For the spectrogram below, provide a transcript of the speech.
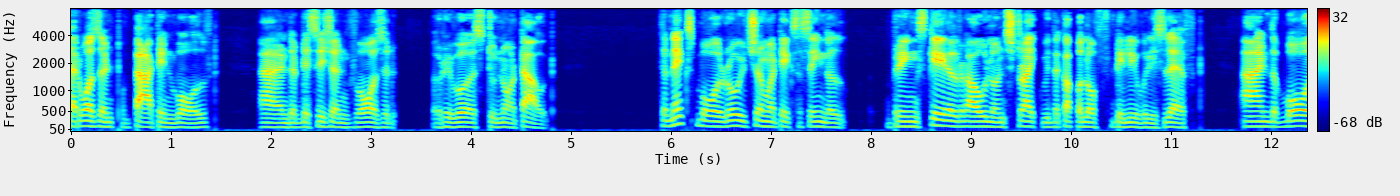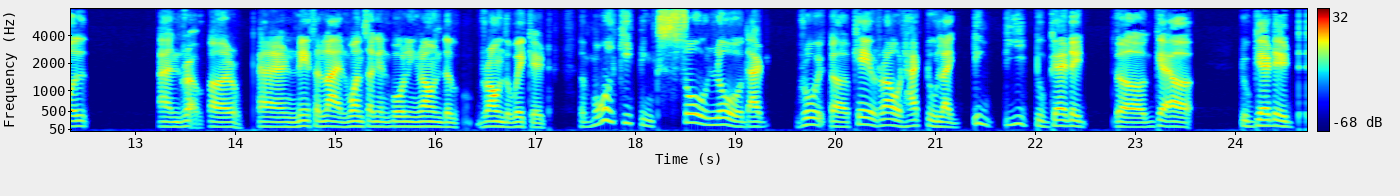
there wasn't bat involved and the decision was reversed to not out. The next ball, Rohit Sharma takes a single, brings KL Rahul on strike with a couple of deliveries left, and the ball and uh, and Nathan Lyon once again bowling round the round the wicket. The ball keeping so low that uh, K. Rahul had to like dig deep to get it uh, get, uh, to get it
